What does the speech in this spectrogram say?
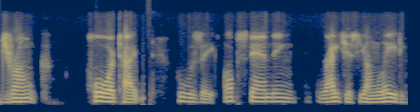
drunk, whore type who was a upstanding, righteous young lady.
